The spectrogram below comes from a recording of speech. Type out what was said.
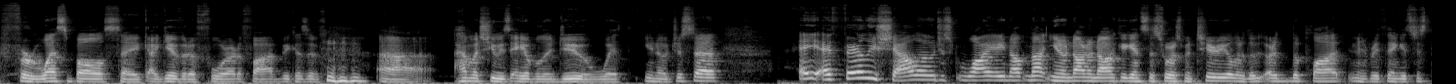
for Wes Ball's sake, I give it a four out of five because of uh, how much he was able to do with you know just a a, a fairly shallow just YA not not you know not a knock against the source material or the or the plot and everything. It's just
